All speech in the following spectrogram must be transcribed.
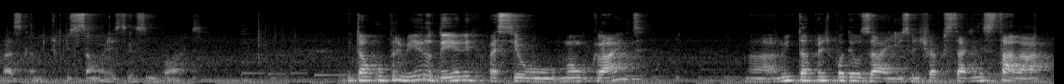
basicamente o que são esses imports. Então, o primeiro dele vai ser o Mongo Client. Ah, no entanto, para a gente poder usar isso, a gente vai precisar de instalar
